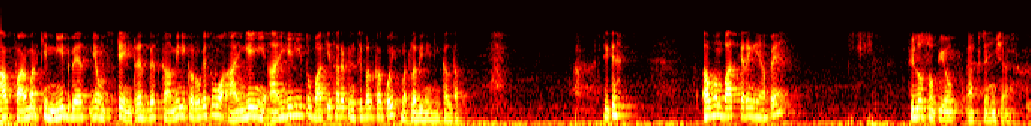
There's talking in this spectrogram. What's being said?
आप फार्मर की नीड बेस या उसके इंटरेस्ट बेस काम ही नहीं करोगे तो वो आएँगे ही नहीं। आएँगे नहीं तो बाकी सारे प्रिंसिपल का कोई मतलब ही नहीं निकलता। ठीक है? अब हम बात करेंगे यहाँ पे philosophy of extension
